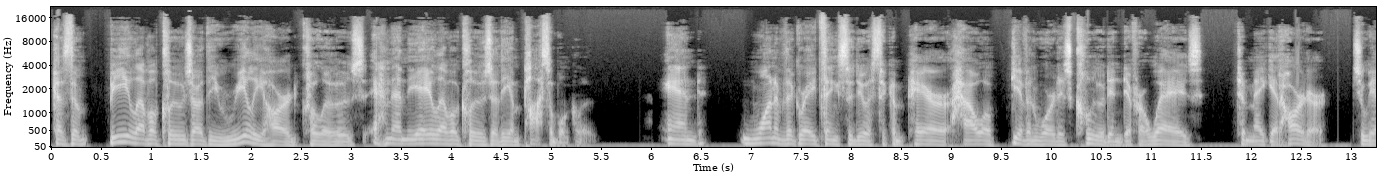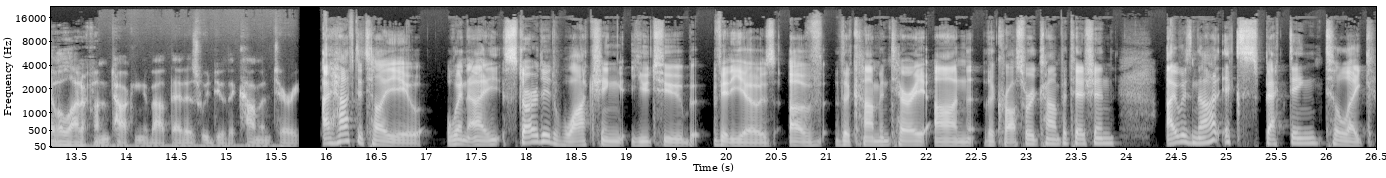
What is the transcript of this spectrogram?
because the B level clues are the really hard clues. And then the A level clues are the impossible clues. And one of the great things to do is to compare how a given word is clued in different ways to make it harder. So we have a lot of fun talking about that as we do the commentary. I have to tell you, when I started watching YouTube videos of the commentary on the crossword competition, I was not expecting to like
